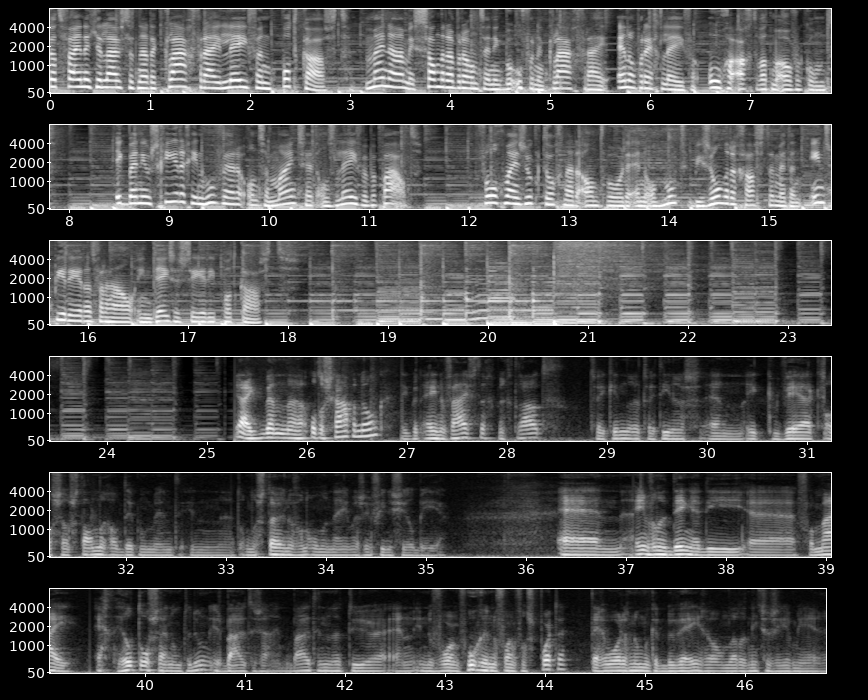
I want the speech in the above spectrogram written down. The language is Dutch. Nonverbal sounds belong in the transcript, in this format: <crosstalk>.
wat fijn dat je luistert naar de Klaagvrij Leven podcast. Mijn naam is Sandra Brandt en ik beoefen een klaagvrij en oprecht leven, ongeacht wat me overkomt. Ik ben nieuwsgierig in hoeverre onze mindset ons leven bepaalt. Volg mijn zoektocht naar de antwoorden en ontmoet bijzondere gasten met een inspirerend verhaal in deze serie podcasts. Ja, ik ben uh, Otto Schapendonk. Ik ben 51, ben getrouwd, twee kinderen, twee tieners. En ik werk als zelfstandige op dit moment in het ondersteunen van ondernemers in financieel beheer. En een van de dingen die uh, voor mij echt heel tof zijn om te doen, is buiten zijn. Buiten in de natuur en in de vorm, vroeger in de vorm van sporten. Tegenwoordig noem ik het bewegen, omdat het niet zozeer meer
